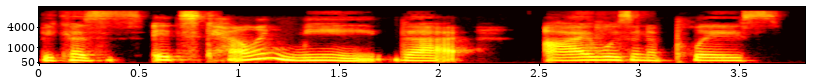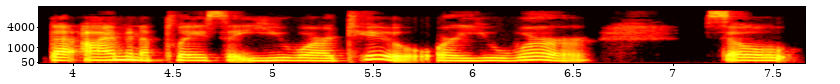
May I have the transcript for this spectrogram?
because it's telling me that I was in a place that I'm in a place that you are too, or you were. So,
